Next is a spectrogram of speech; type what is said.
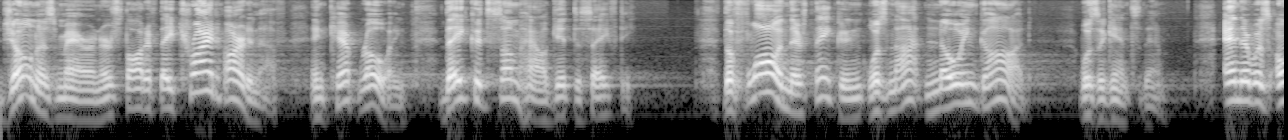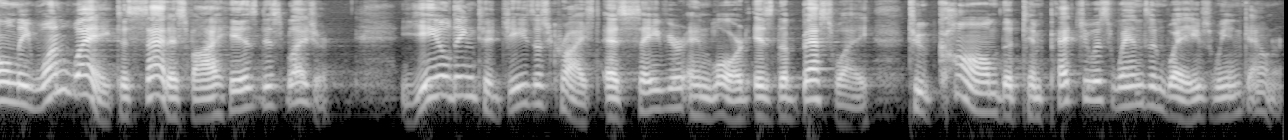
Jonah's mariners thought if they tried hard enough and kept rowing, they could somehow get to safety. The flaw in their thinking was not knowing God was against them. And there was only one way to satisfy his displeasure. Yielding to Jesus Christ as Savior and Lord is the best way to calm the tempestuous winds and waves we encounter.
